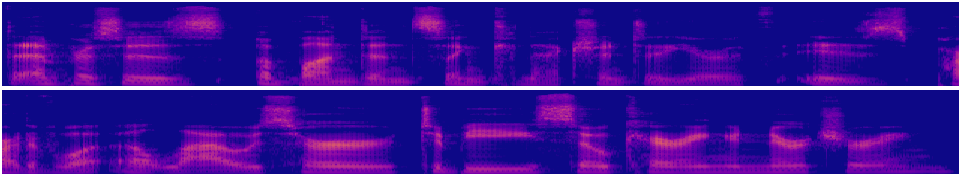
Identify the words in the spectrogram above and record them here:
the Empress's abundance and connection to the earth is part of what allows her to be so caring and nurturing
